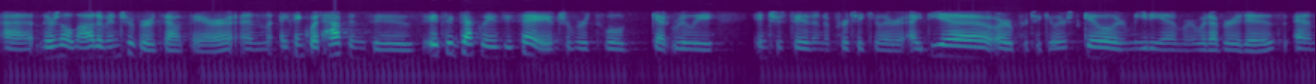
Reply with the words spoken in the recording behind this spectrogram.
Uh, there's a lot of introverts out there, and I think what happens is it's exactly as you say. Introverts will get really interested in a particular idea or a particular skill or medium or whatever it is, and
